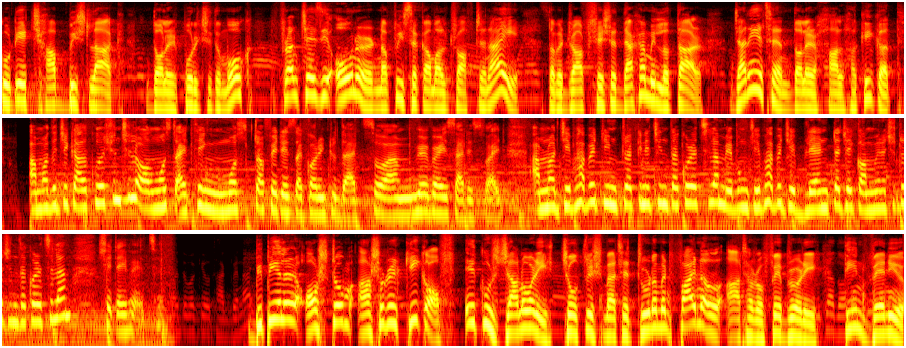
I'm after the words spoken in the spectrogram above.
কোটি ছাব্বিশ লাখ। দলের পরিচিত মুখ ফ্র্যাঞ্চাইজি ওনার নাফিসা কামাল ড্রাফটে নাই, তবে ড্রাফট শেষে দেখা মিলল তার, জানিয়েছেন দলের হাল হাকিকত। আমাদের যে ক্যালকুলেশন ছিল almost I think most of it is according to that so I am very very satisfied আমরা যেভাবে টিমটাকে নিয়ে চিন্তা করেছিলাম এবং যেভাবে যে ব্ল্যান্ডটা যে কম্বিনেশনটা চিন্তা করেছিলাম, সেটাই হয়েছে। বিপিএল এর অষ্টম আসরের কিক অফ একুশ জানুয়ারি চৌত্রিশ ম্যাচের টুর্নামেন্ট ফাইনাল আঠারো ফেব্রুয়ারি। তিন ভেনিউ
